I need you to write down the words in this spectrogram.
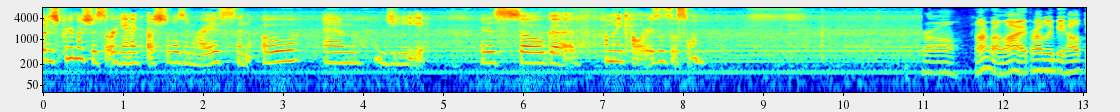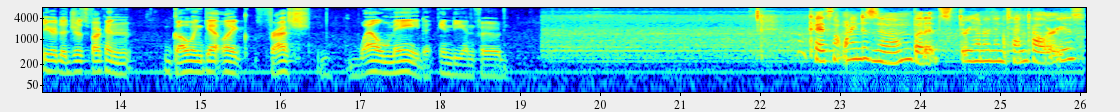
But it's pretty much just organic vegetables and rice and OMG. It is so good. How many calories is this one? Girl, not gonna lie, it'd probably be healthier to just fucking go and get like fresh, well made Indian food. Okay, it's not wanting to zoom, but it's 310 calories.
